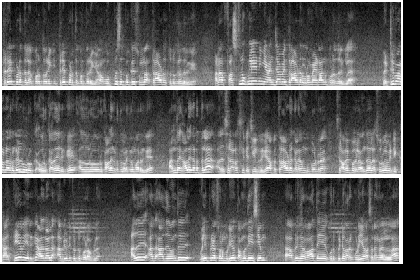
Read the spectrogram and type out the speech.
திரைப்படத்தில் பொறுத்த வரைக்கும் திரைப்படத்தை பொறுத்த வரைக்கும் உப்பு சப்புக்கு சும்மா திராவிடர் துடுக்கிறது இருக்குது ஆனால் ஃபர்ஸ்ட் லுக்லேயே நீங்கள் அஞ்சாமை திராவிடர் உடமையிடான்னு போகிறது இருக்குல்ல? வெற்றிமாறன் அவர்கள் ஒரு க- ஒரு கதை இருக்குது அது ஒரு ஒரு காலகட்டத்தில் நடக்கிற மாதிரி இருக்குது அந்த காலகட்டத்தில் அது சில அரசியல் கட்சிகள் இருக்குது அப்போ திராவிட கழகம் போன்ற சில அமைப்புகளை வந்து அதில் சொருக வேண்டிய க தேவை இருக்குது அதனால் அப்படி இப்படி தொட்டு போகிறாப்புல அது அது அது வந்து வெளிப்படையாக சொல்ல முடியும். தமிழ் தேசியம் அப்படிங்கிற வார்த்தையை குறிப்பிட்டு வரக்கூடிய வசனங்கள் எல்லாம்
